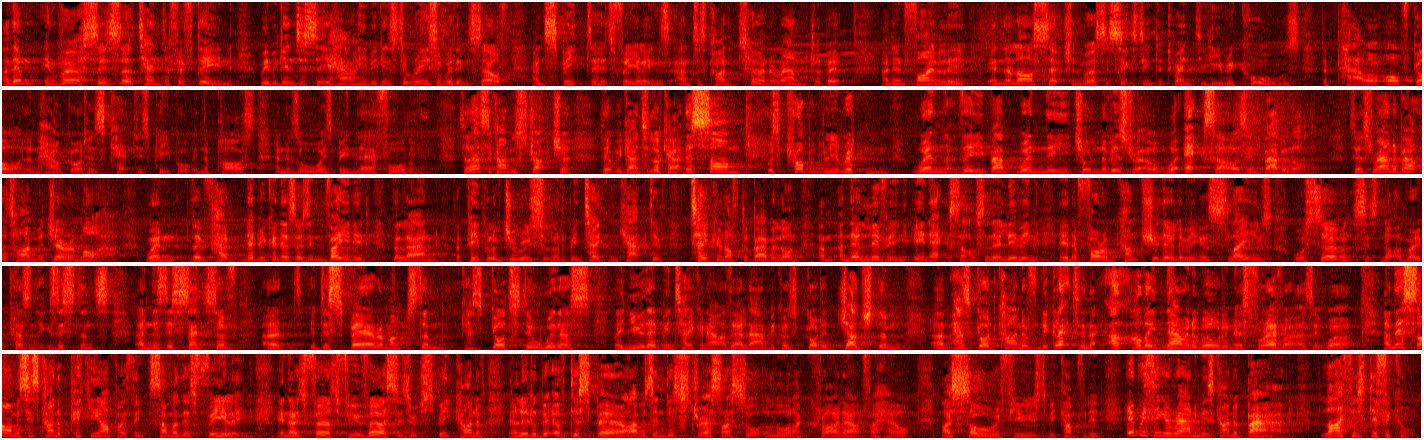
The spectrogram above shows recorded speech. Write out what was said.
And then in verses uh, 10 to 15, we begin to see how he begins to reason with himself and speak to his feelings and to kind of turn around a little bit. And then finally, in the last section, verses 16 to 20, he recalls the power of God and how God has kept his people in the past and has always been there for them. So that's the kind of structure that we're going to look at. This psalm was probably written when the, when the children of Israel were exiles in Babylon. So it's round about the time of Jeremiah when they've had Nebuchadnezzar has invaded the land, the people of Jerusalem have been taken captive, taken off to Babylon, and, and, they're living in exile. So they're living in a foreign country, they're living as slaves or servants. It's not a very pleasant existence. And there's this sense of uh, despair amongst them. Is God still with us? They knew they'd been taken out of their land because God had judged them. Um, has God kind of neglected them? Are, are they now in a wilderness forever, as it were? And this psalmist is kind of picking up, I think, some of this feeling in those first few verses, which speak kind of a little bit of despair. I was in distress. I sought the Lord. I cried out for help. My soul refused to be comforted. Everything around him is kind of bad. Life is difficult.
